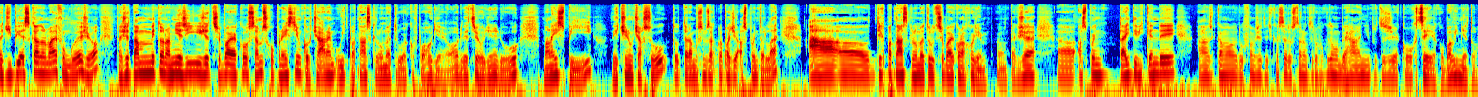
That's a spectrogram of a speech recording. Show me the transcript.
eh, GPS normálně funguje, že jo, takže tam mi to naměří, že třeba jako jsem schopný s tím kočárem ujít 15 km jako v pohodě, jo, dvě, tři hodiny jdu, malej spí, většinu času, to teda musím zaklepat, že aspoň tohle, a uh, těch 15 km třeba jako nachodím, jo, takže uh, aspoň tady ty víkendy a říkám, doufám, že teďka se dostanu k trochu k tomu běhání, protože jako chci, jako baví mě to,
